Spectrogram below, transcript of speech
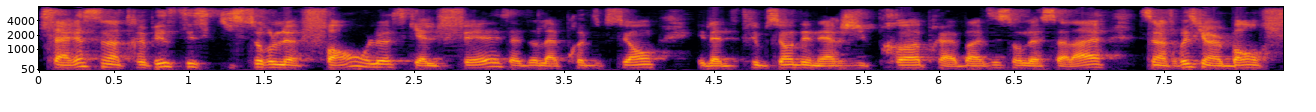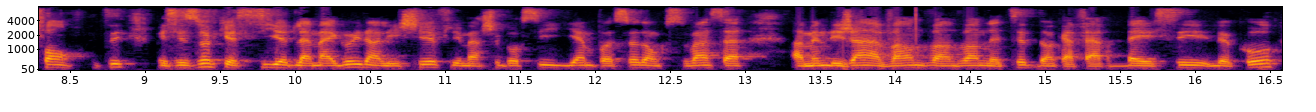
Ça reste une entreprise qui, sur le fond, là, ce qu'elle fait, c'est-à-dire la production et la distribution d'énergie propre euh, basée sur le solaire, c'est une entreprise qui a un bon fond. Mais c'est sûr que s'il y a de la magouille dans les chiffres, les marchés boursiers, ils n'aiment pas ça. Donc souvent, ça amène des gens à vendre, vendre, vendre le titre, donc à faire baisser le cours.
